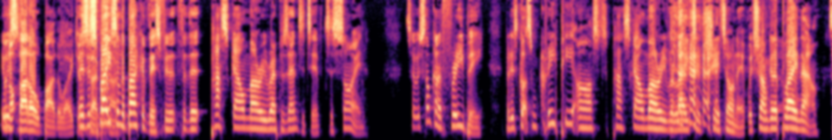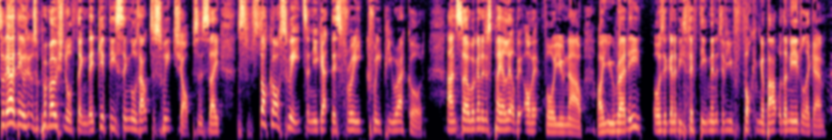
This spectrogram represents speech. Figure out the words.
it was not that old, by the way. Just there's a so space on the back of this for for the Pascall Murray representative to sign. So it was some kind of freebie, but it's got some creepy ass Pascall Murray related shit on it, which I'm going to play now. So the idea was it was a promotional thing. They'd give these singles out to sweet shops and say, stock our sweets and you get this free creepy record. And so we're going to just play a little bit of it for you now. Are you ready? Or is it going to be 15 minutes of you fucking about with a needle again?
